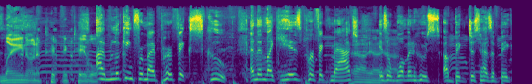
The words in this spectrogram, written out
laying on a picnic table. I'm looking for my perfect scoop. And then like his perfect match Yeah, yeah, is yeah. a woman who's a big just has a big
